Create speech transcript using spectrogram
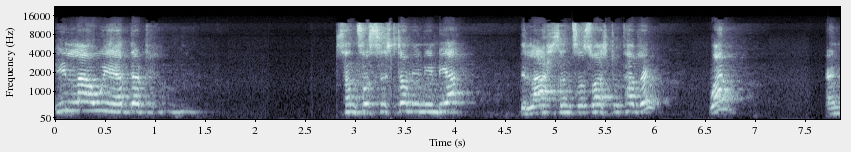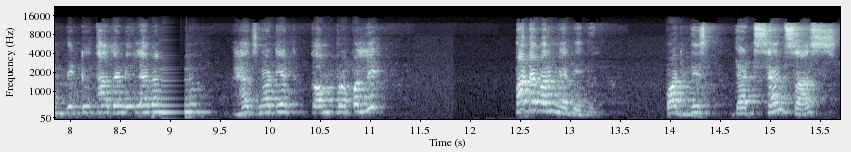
Till now we have that census system in India. The last census was 2001 and the 2011 has not yet come properly, whatever may be but this that census,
